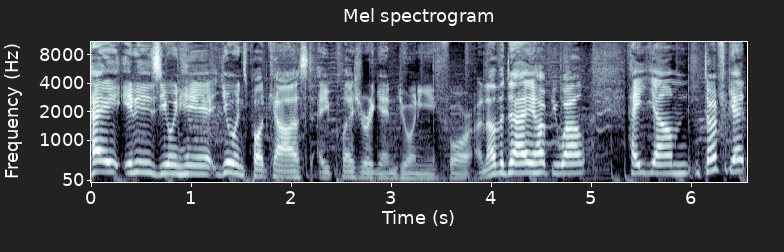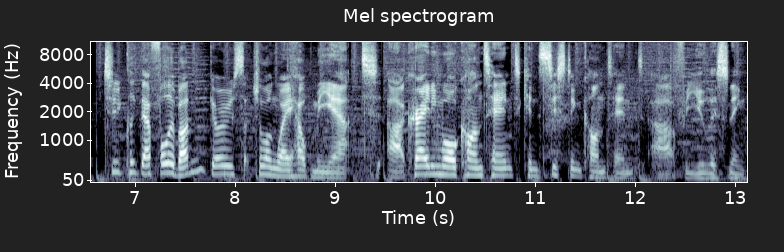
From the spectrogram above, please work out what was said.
Hey, it is Ewan here, Ewan's podcast. A pleasure again joining you for another day. Hope you're well. Hey, um, don't forget to click that follow button. Goes such a long way helping me out, uh, creating more content, consistent content uh, for you listening.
